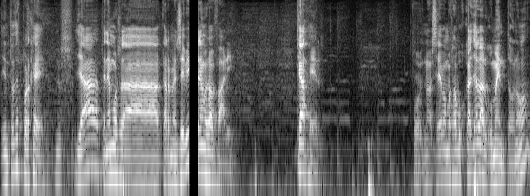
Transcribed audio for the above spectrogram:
Entonces, ¿por qué? Ya tenemos a Carmen Sevilla, tenemos al Fari. ¿Qué hacer? Pues no sé, vamos a buscar ya el argumento, ¿no?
